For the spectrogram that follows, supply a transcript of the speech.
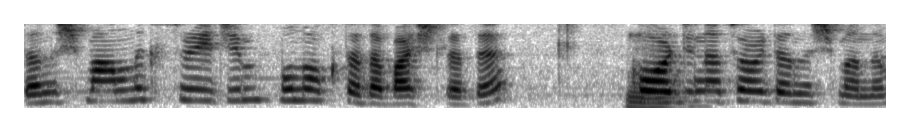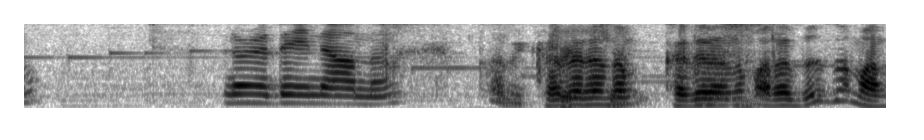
Danışmanlık sürecim bu noktada başladı. Koordinatör danışmanım. NeuroDNA'nın. Tabii Kader Peki. Hanım, Kader Hanım aradığı zaman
